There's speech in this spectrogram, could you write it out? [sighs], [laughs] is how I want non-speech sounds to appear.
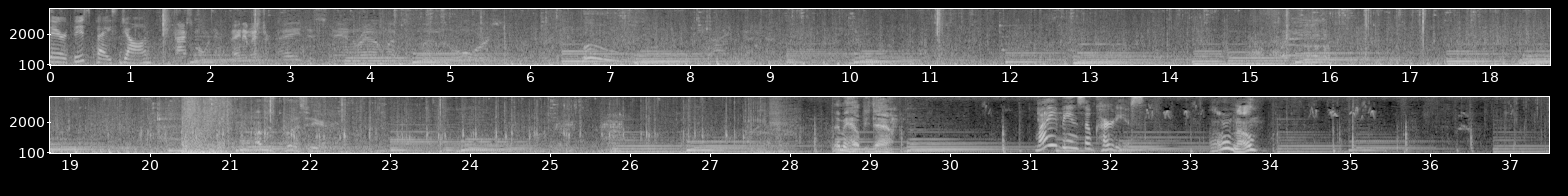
there at this pace, John. Nice morning. Ain't it, Mr. Page? Just stand around like some uh, little whores. Whoa. I'll just put us here. Let me help you down. Why are you being so courteous? I don't know.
